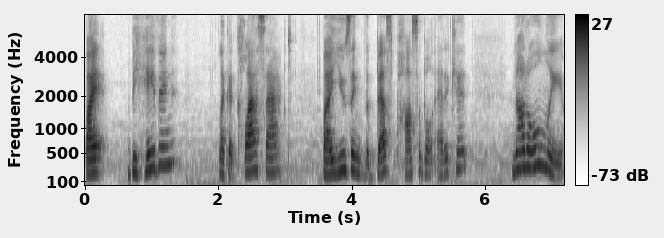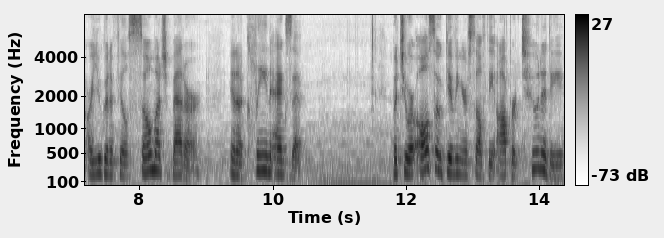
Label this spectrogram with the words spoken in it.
By behaving like a class act, by using the best possible etiquette, not only are you going to feel so much better in a clean exit but you are also giving yourself the opportunity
